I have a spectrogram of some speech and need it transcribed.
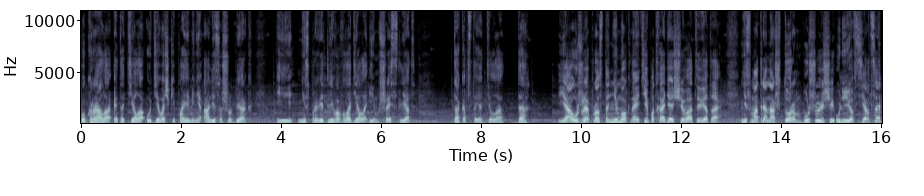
украла это тело у девочки по имени Алиса Шуберг и несправедливо владела им 6 лет. Так обстоят дела, да? Я уже просто не мог найти подходящего ответа. Несмотря на шторм, бушующий у нее в сердце,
